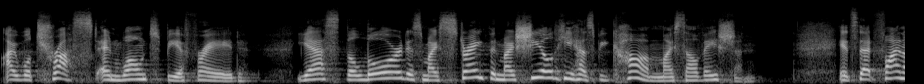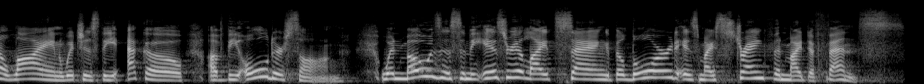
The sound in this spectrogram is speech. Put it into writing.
I will trust and won't be afraid. Yes, the Lord is my strength and my shield. He has become my salvation. It's that final line, which is the echo of the older song. When Moses and the Israelites sang, The Lord is my strength and my defense.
